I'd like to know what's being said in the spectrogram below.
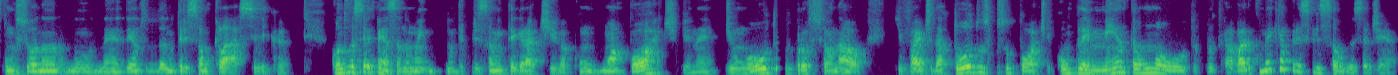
funciona no, né, dentro da nutrição clássica. Quando você pensa numa nutrição integrativa, com um aporte né, de um outro profissional que vai te dar todo o suporte, complementa um ao outro do trabalho, como é que é a prescrição dessa dieta?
